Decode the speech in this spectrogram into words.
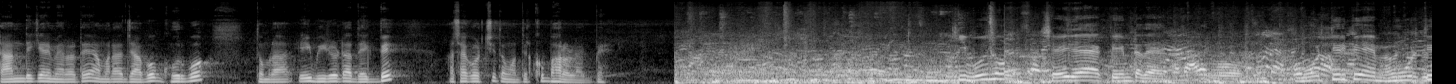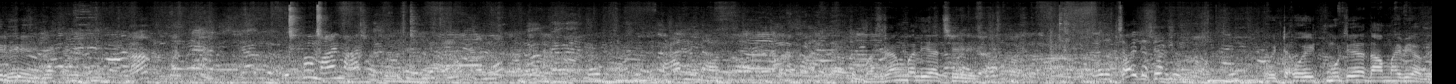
ডান দিকের মেলাতে আমরা যাব ঘুরবো। তোমরা এই ভিডিওটা দেখবে। আশা করছি তোমাদের খুব ভালো লাগবে। কি বুঝলো? সেই দেখ প্রেমটা দেখ। মূর্তির প্রেম মূর্তির প্রেম। বজরং বালি আছে। ওইটা ওই মূর্তিটার দাম ভাবি হবে।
